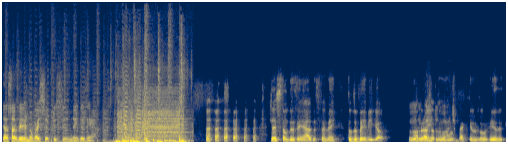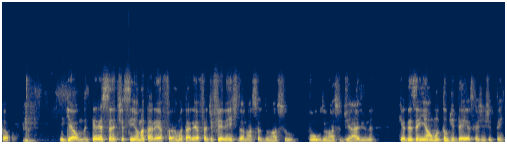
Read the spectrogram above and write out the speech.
Dessa vez não vai ser preciso nem desenhar. Já estão desenhadas também. Tudo bem, Miguel? Tudo um abraço bem, a todo ótimo. mundo que está aqui nos ouvindo e tal. Miguel, interessante, assim, é uma tarefa, é uma tarefa diferente da nossa, do nosso vulgo, do nosso diário, né? que é desenhar um montão de ideias que a gente tem.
